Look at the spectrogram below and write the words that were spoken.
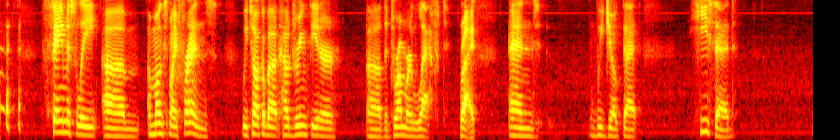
Famously, um, amongst my friends, we talk about how Dream Theater, uh, the drummer left, Right. and we joke that he said.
